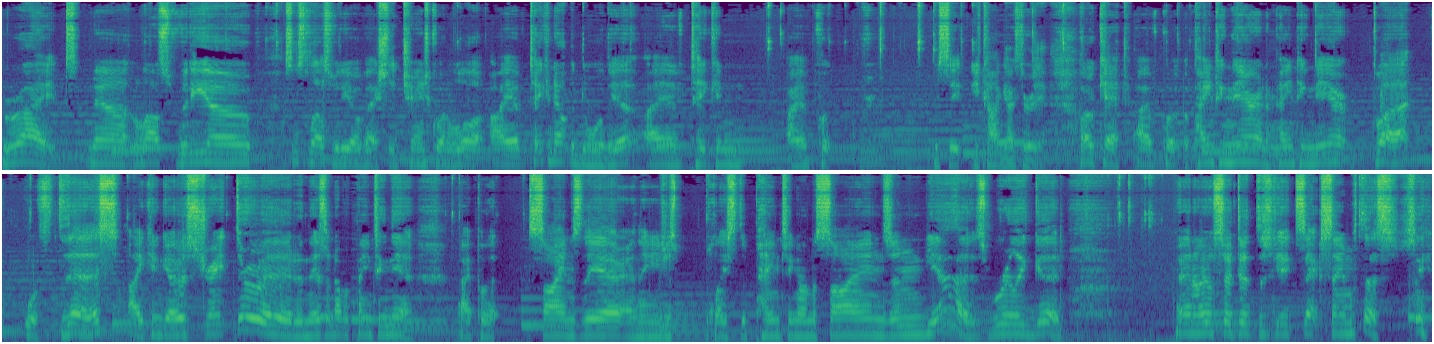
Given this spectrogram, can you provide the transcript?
Right, now last video, since the last video I've actually changed quite a lot. I have taken out the door there, I have taken, I have put, you see, you can't go through there. Okay, I've put a painting there and a painting there, but with this, I can go straight through it, and there's another painting there. I put signs there, and then you just place the painting on the signs, and yeah, it's really good. And I also did the exact same with this. See?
